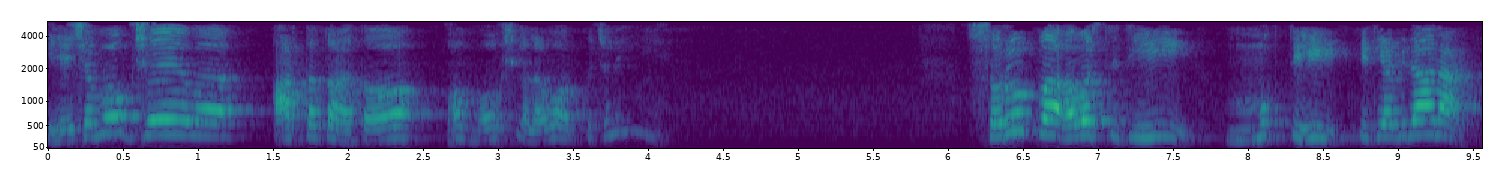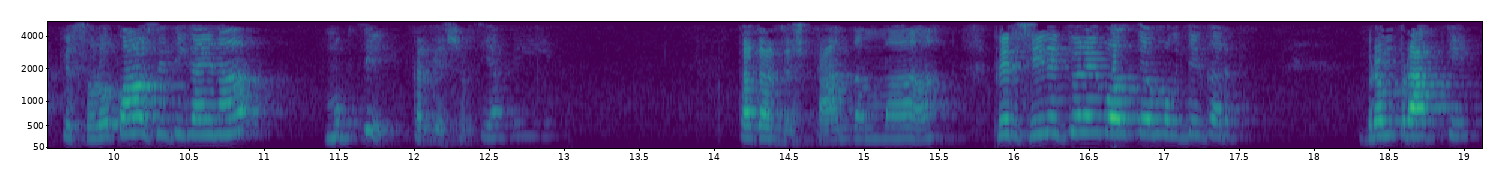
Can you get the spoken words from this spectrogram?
ये मोक्ष अर्थतः तो वह मोक्ष के अलावा और कुछ नहीं है। स्वरूप अवस्थिति मुक्ति इति अभिधान कि स्वरूपावस्थिति का ही नाम मुक्ति करके श्रुतियाँ कही है। तथा दृष्टांत फिर सीधे क्यों नहीं बोलते हो मुक्ति करके? ब्रह्म प्राप्ति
